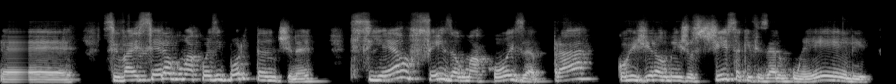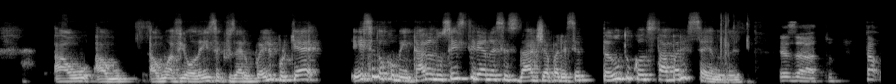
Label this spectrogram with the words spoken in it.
é, se vai ser alguma coisa importante, né? Se ela fez alguma coisa para corrigir alguma injustiça que fizeram com ele, alguma violência que fizeram com ele, porque esse documentário, eu não sei se teria necessidade de aparecer tanto quanto está aparecendo, né? Exato. Tá,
